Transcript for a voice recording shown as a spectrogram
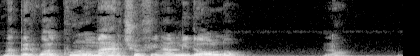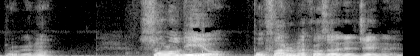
ma per qualcuno marcio fino al midollo? No, proprio no. Solo Dio può fare una cosa del genere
